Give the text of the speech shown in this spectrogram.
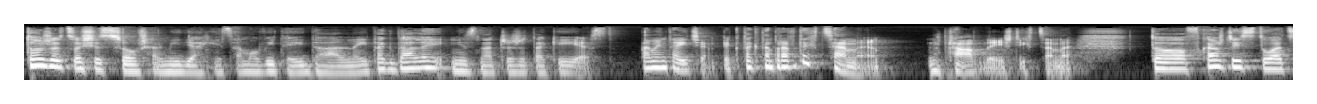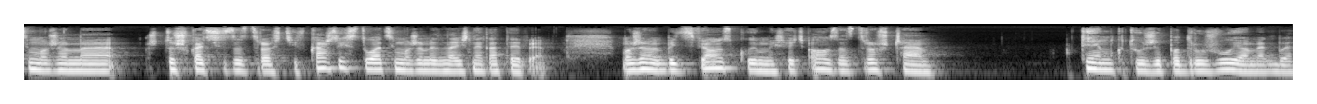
to, że coś jest w social mediach niesamowite, idealne i tak dalej, nie znaczy, że takie jest. Pamiętajcie, jak tak naprawdę chcemy, naprawdę jeśli chcemy, to w każdej sytuacji możemy doszukać się zazdrości, w każdej sytuacji możemy znaleźć negatywy. Możemy być w związku i myśleć, o, zazdroszczę tym, którzy podróżują. Jakby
